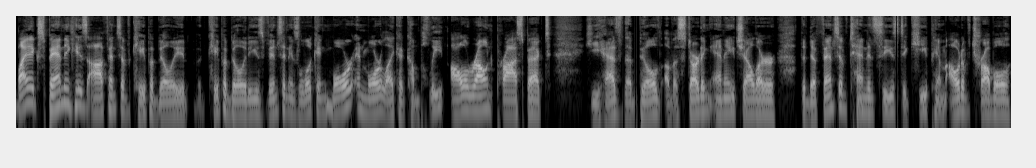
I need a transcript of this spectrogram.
By expanding his offensive capability, capabilities, Vincent is looking more and more like a complete all around prospect. He has the build of a starting NHLer, the defensive tendencies to keep him out of trouble,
